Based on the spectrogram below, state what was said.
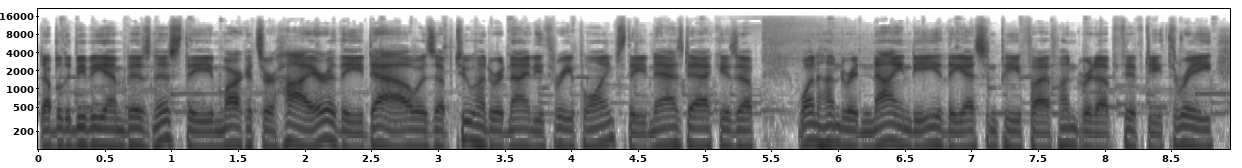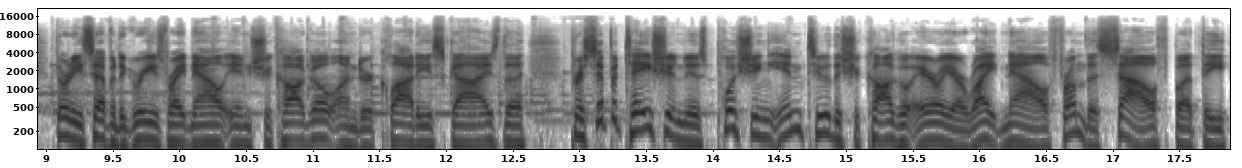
WBBM Business, the markets are higher. The Dow is up 293 points. The Nasdaq is up 190. The S&P 500 up 53. 37 degrees right now in Chicago under cloudy skies. The precipitation is pushing into the Chicago area right now from the south, but the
